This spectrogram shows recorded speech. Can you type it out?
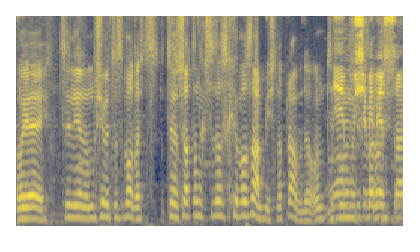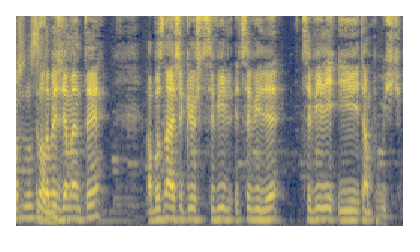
Ojej, ty nie no, musimy to zbadać. Ten szatan chce nas chyba zabić, naprawdę. On tylko Nie, się musimy, stara, wiesz co, że nas zdobyć diamenty. Albo znaleźć jakiegoś cywil, cywili, cywili i tam pójść.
